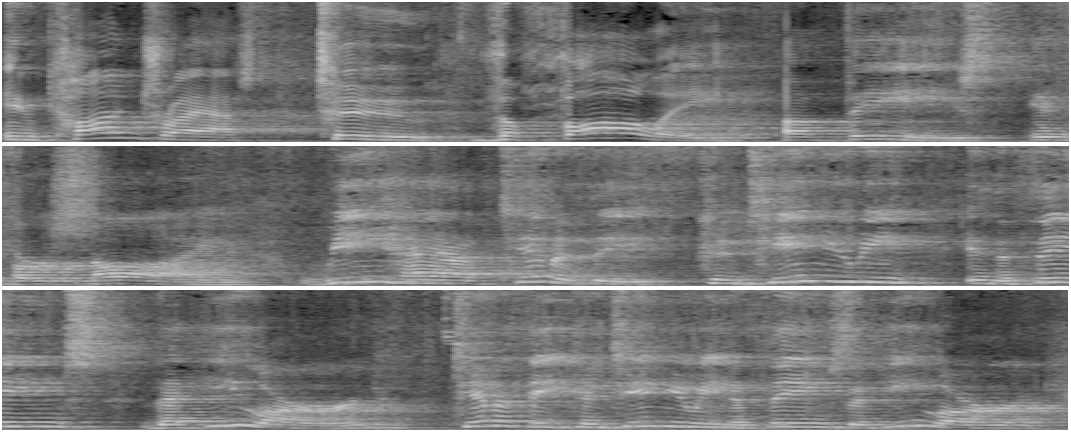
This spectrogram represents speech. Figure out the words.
in contrast to the folly of these in verse 9, we have Timothy continuing in the things that he learned, Timothy continuing the things that he learned,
